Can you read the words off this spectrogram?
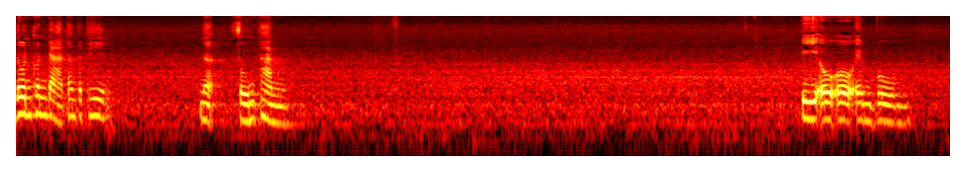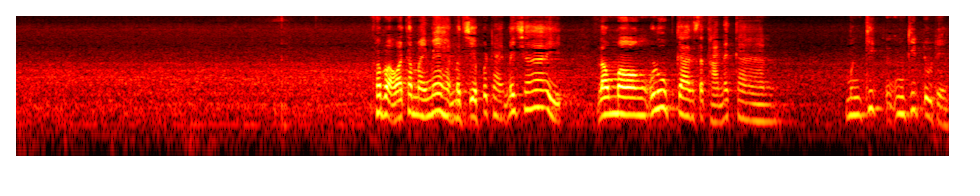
โดนคนด่าทั้งประเทศเนี่ยศูนย์พัน B O O M boom เขาบอกว่าทำไมแม่หันมาเชียร์เพื่อไทย ไม่ใช่ เรามองรูปการสถานการณ์ มึงคิดมึงคิดดูเด็ก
